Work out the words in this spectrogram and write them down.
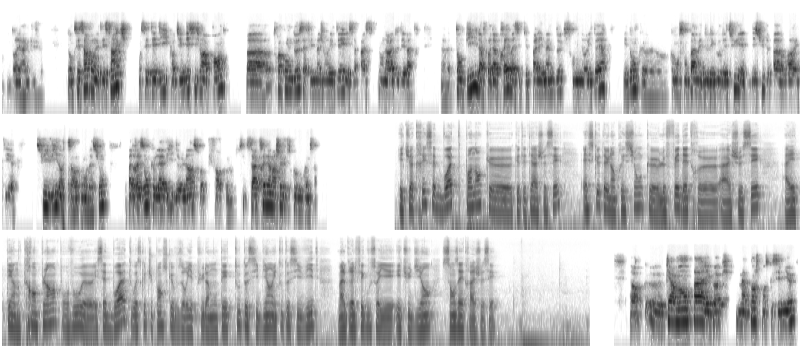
dans les règles du jeu. Donc c'est simple, on était cinq. On s'était dit, quand il y a une décision à prendre, bah, 3 contre 2, ça fait une majorité et ça passe, on arrête de débattre. Euh, tant pis, la fois d'après, bah, c'est peut-être pas les mêmes deux qui seront minoritaires. Et donc, euh, commençons pas à mettre de l'ego là-dessus et être déçus de ne pas avoir été suivi dans sa recommandation. Pas de raison que l'avis de l'un soit plus fort que l'autre. Ça a très bien marché jusqu'au bout comme ça. Et tu as créé cette boîte pendant que, que tu étais à HEC. Est-ce que tu as eu l'impression que le fait d'être euh, à HEC a été un tremplin pour vous euh, et cette boîte ou est-ce que tu penses que vous auriez pu la monter tout aussi bien et tout aussi vite malgré le fait que vous soyez étudiant sans être à HEC Alors, euh, clairement pas à l'époque. Maintenant, je pense que c'est mieux.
